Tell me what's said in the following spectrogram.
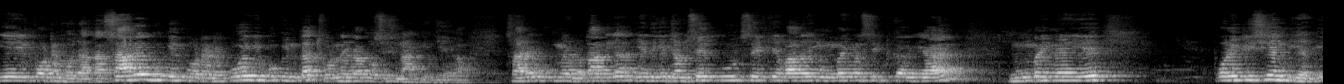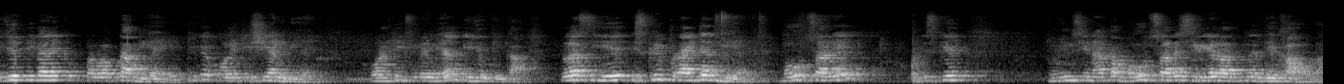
ये इंपॉर्टेंट हो जाता है। सारे बुक इंपॉर्टेंट है, कोई भी बुक इनका छोड़ने का कोशिश ना कीजिएगा। सारे बुक में बता दिया, ये देखिए जमशेदपुर से के बाद मुंबई में शिफ्ट कर गया है। मुंबई में ये पॉलिटिशियन भी है बीजेपी का एक प्रवक्ता भी है ये, ठीक है? पॉलिटिशियन भी है। पॉलिटिक्स में भी है बीजेपी का। प्लस ये स्क्रिप्ट राइटर भी है। बहुत सारे इसके तुहिन सिन्हा का बहुत सारे सीरियल आपने देखा होगा।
